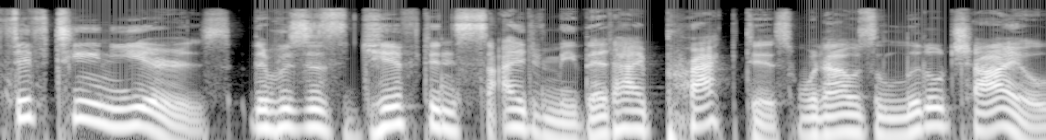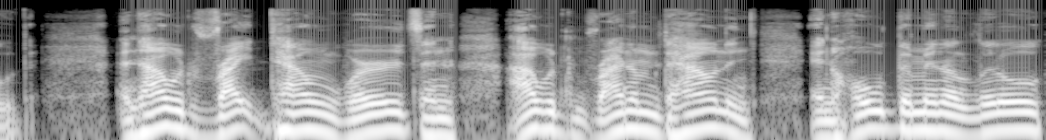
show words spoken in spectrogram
15 years, there was this gift inside of me that I practiced when I was a little child. And I would write down words and I would write them down and, and hold them in a little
